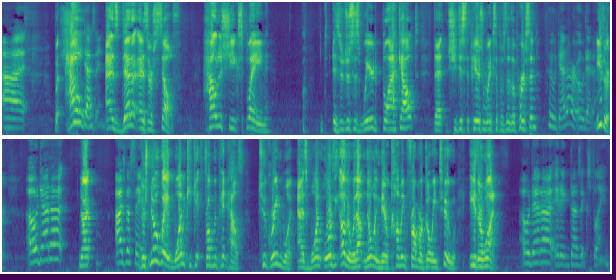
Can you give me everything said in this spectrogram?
Uh, But She how doesn't. as Detta as herself, how does she explain is there just this weird blackout that she disappears and wakes up as another person? who, Detta or Odetta? Either. Odetta, No, I- I was about to say. there's no way one could get from the penthouse to Greenwood as one or the other without knowing they're coming from or going to either one. Odetta, it, it does explain.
